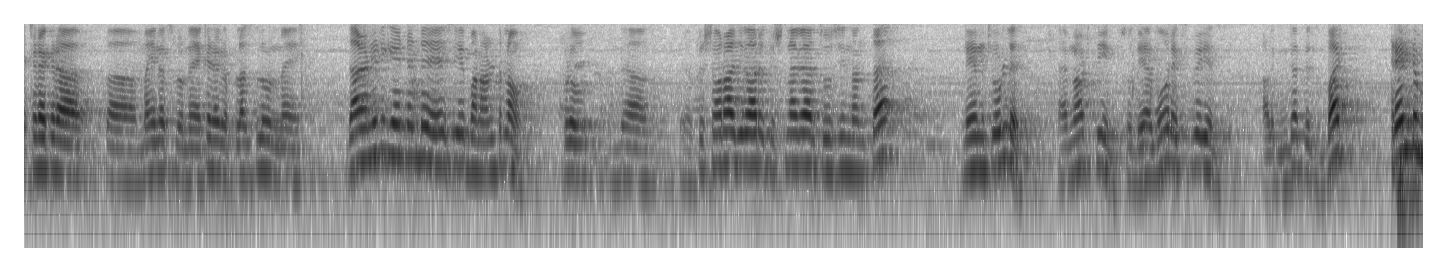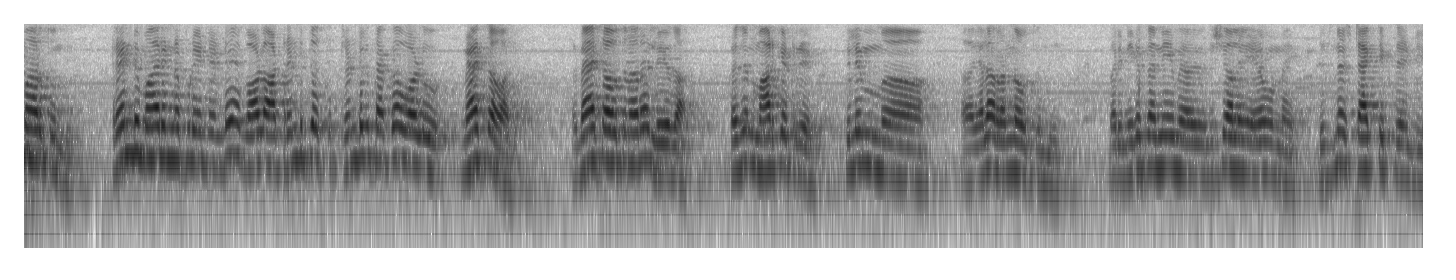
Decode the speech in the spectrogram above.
ఎక్కడెక్కడ uh, మైనస్లు ఉన్నాయి ఎక్కడెక్కడ ప్లస్లు ఉన్నాయి. దానన్నిటికీ ఏంటంటే మనం అంటున్నాం. ఇప్పుడు uh, కృష్ణరాజు గారు కృష్ణ గారు చూసిందంతా నేను చూడలేదు. I'm not seen so they are more experience వాళ్ళకి ఇంకా తెలుసు. బట్ ట్రెండ్ మారుతుంది. ట్రెండ్ మారినప్పుడు ఏంటంటే వాళ్ళు ఆ ట్రెండ్తో ట్రెండ్కి తగ్గ వాళ్ళు మ్యాచ్ అవ్వాలి. మ్యాచ్ అవుతున్నారా లేదా? ప్రజెంట్ మార్కెట్ రేట్ ఫిలిం ఎలా రన్ అవుతుంది? మరి మిగతా అన్ని విషయాలు ఏమున్నాయి? బిజినెస్ టాక్టిక్స్ ఏంటి?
